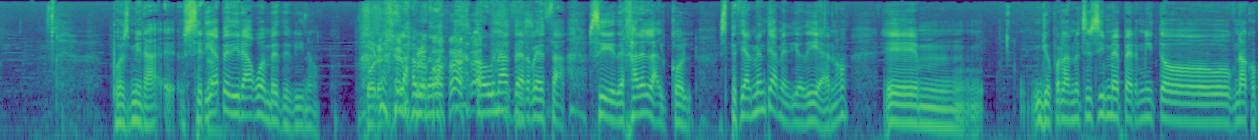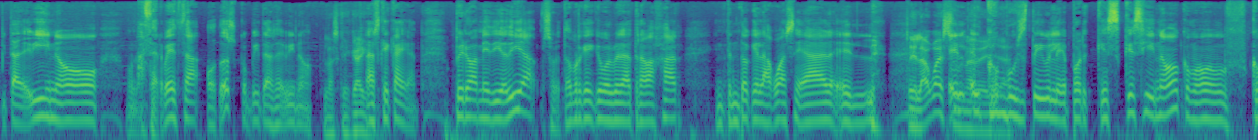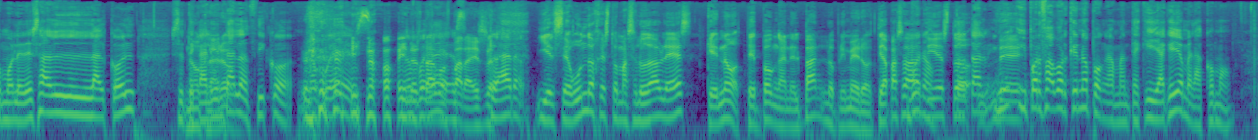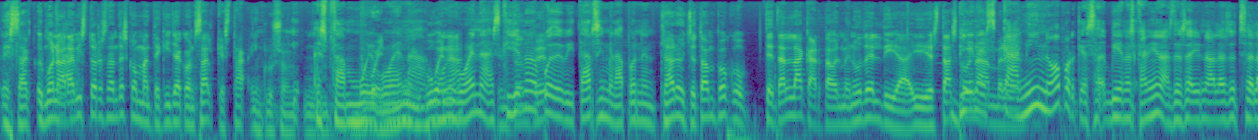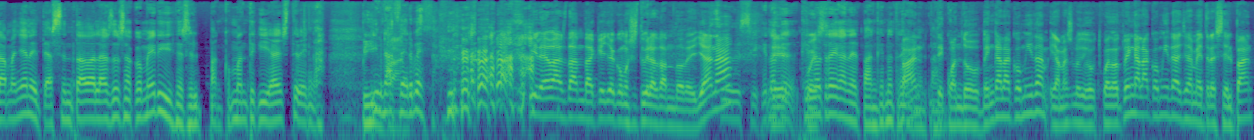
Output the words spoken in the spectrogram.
Pues mira, eh, sería pedir agua en vez de vino. Por la ejemplo. verdad, o una cerveza. Sí, dejar el alcohol, especialmente a mediodía, ¿no? Eh, yo por la noche sí me permito una copita de vino, una cerveza o dos copitas de vino. Las que caigan. Las que caigan. Pero a mediodía, sobre todo porque hay que volver a trabajar, intento que el agua sea el, El agua es el, una el de ellas. combustible, porque es que si no, como, como le des al alcohol, se te No, calienta claro. el hocico. No puedes. no, y no, estamos puedes, para eso. Claro. Y el segundo gesto más saludable es que no te pongan el pan lo primero. ¿Te ha pasado Bueno, a ti esto? total. de- Y por favor, que no pongan mantequilla, que yo me la como. Exacto. Bueno, ahora he visto restaurantes con mantequilla con sal, que está incluso Está muy buen- buena, muy buena. buena. Es que yo no lo puedo evitar si me la ponen. Claro, yo tampoco. Te dan la carta o el menú del día y estás con Vienes hambre. canino, porque vienes canino, has desayunado a las 8 de la mañana y te has sentado a las 2 a comer y dices, el pan con mantequilla este, venga. Pim, y una cerveza. y le vas dando aquello como si estuvieras dando de llana. Sí, sí, que no, Eh, te- que no pues, traigan el pan, que no traigan pan, el pan. de cuando venga la comida, y además lo digo, cuando venga la comida ya me traes el pan.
